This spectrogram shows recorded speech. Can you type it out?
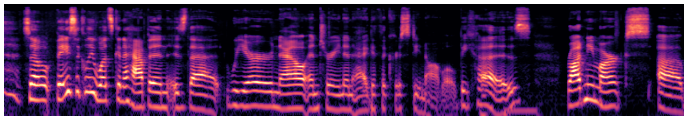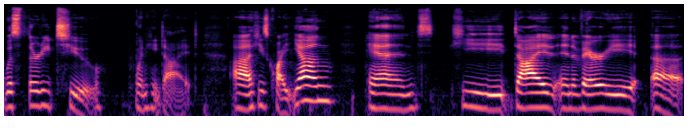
so basically, what's going to happen is that we are now entering an Agatha Christie novel because Rodney Marks uh, was 32 when he died. Uh, he's quite young, and he died in a very uh,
